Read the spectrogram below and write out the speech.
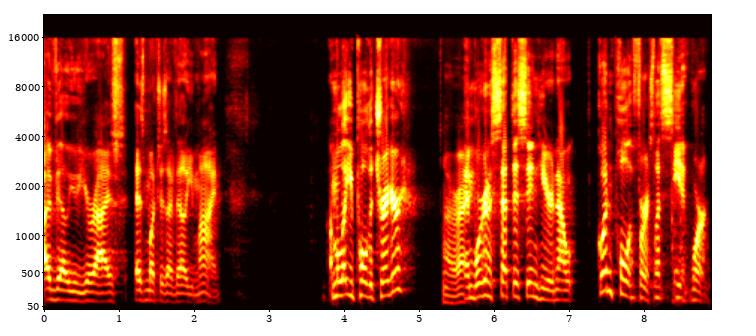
I value your eyes as much as I value mine. I'm gonna let you pull the trigger, All right. and we're gonna set this in here. Now, go ahead and pull it first. Let's see it work.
